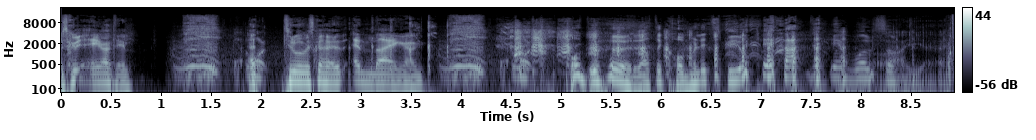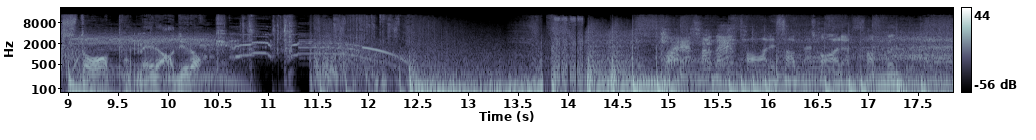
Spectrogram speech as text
Skal vi en gang til? Jeg tror vi skal høre det enda en gang. Og du hører at det kommer litt spy opp. ja, det er voldsomt. Stå opp med Radio Rock. Ta deg sammen. Ta deg sammen.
